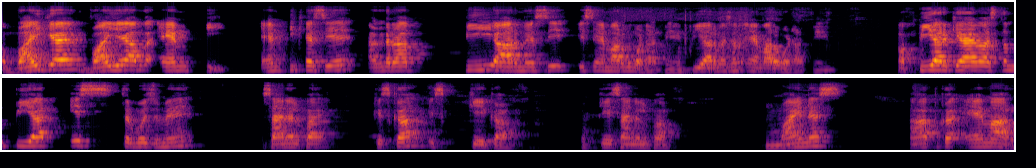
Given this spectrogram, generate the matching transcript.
अब वाई क्या है? वाई है आपका एम पी एम पी कैसे है? अगर आप पी आर में से इस एम आर को बढ़ाते हैं पी आर में से हम एम आर को बढ़ाते हैं। अब पी आर क्या है वास्तव में? पी आर इस त्रिभुज में साइन अल्फ़ा है। किसका? इस के का। तो के साइन अल्फ़ा माइनस आपका एम आर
